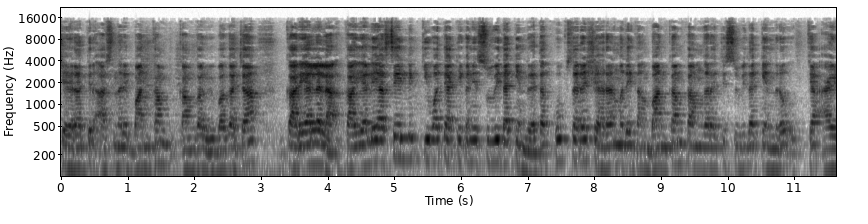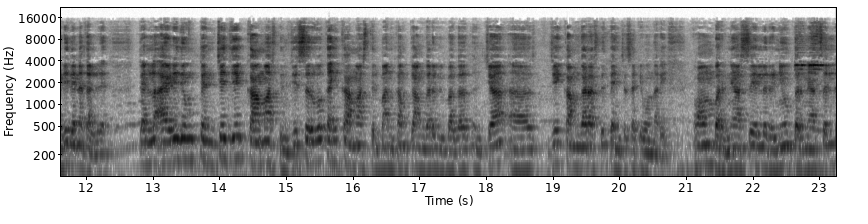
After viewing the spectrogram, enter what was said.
शहरातील असणारे बांधकाम कामगार विभागाच्या कार्यालयाला कार्यालय असेल किंवा त्या ठिकाणी सुविधा केंद्र आता खूप साऱ्या शहरांमध्ये काम- बांधकाम कामगाराची सुविधा केंद्रच्या आयडी देण्यात आलेले आहेत. त्यांना आयडी देऊन त्यांचे जे काम असतील जे सर्व काही कामं असतील बांधकाम कामगार विभागाच्या जे कामगार असतील त्यांच्यासाठी होणारे फॉर्म भरणे असेल रिन्यू करणे असेल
